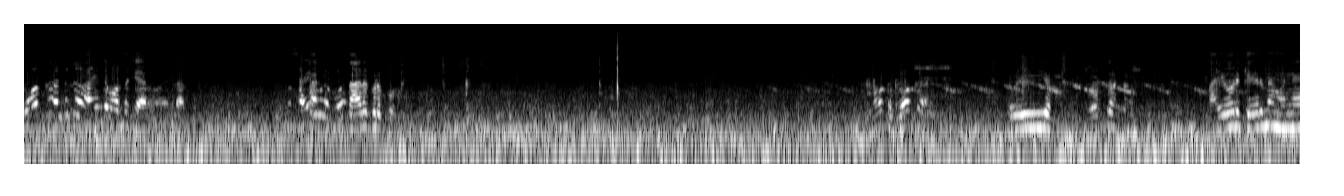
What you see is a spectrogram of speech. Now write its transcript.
ബ്ലോക്ക് കണ്ടിട്ട് അതിന്റെ പുറത്ത് കയറണം എല്ലാവർക്കും. താഴെ കൂടെ പോകും ബ്ലോക്ക്? അയ്യോ ബ്ലോക്ക് ഉണ്ടോ ഫ്ലൈഓവർ കയറുന്ന മുന്നേ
